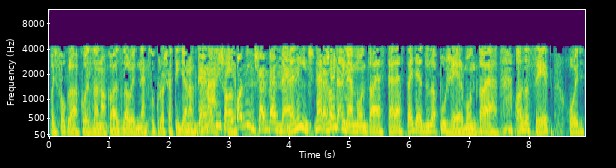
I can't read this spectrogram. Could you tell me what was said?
hogy foglalkozzanak azzal, hogy ne cukrosat igyanak, de, de másképp. De nincsen benne. De nincs, nem, ez senki nem mondta ezt el, ezt egyedül a Puzsér mondta el. Az a szép, hogy,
